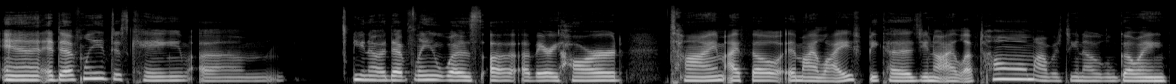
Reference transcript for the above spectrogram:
And it definitely just came, um, you know, it definitely was a, a very hard time I felt in my life because, you know, I left home. I was, you know, going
